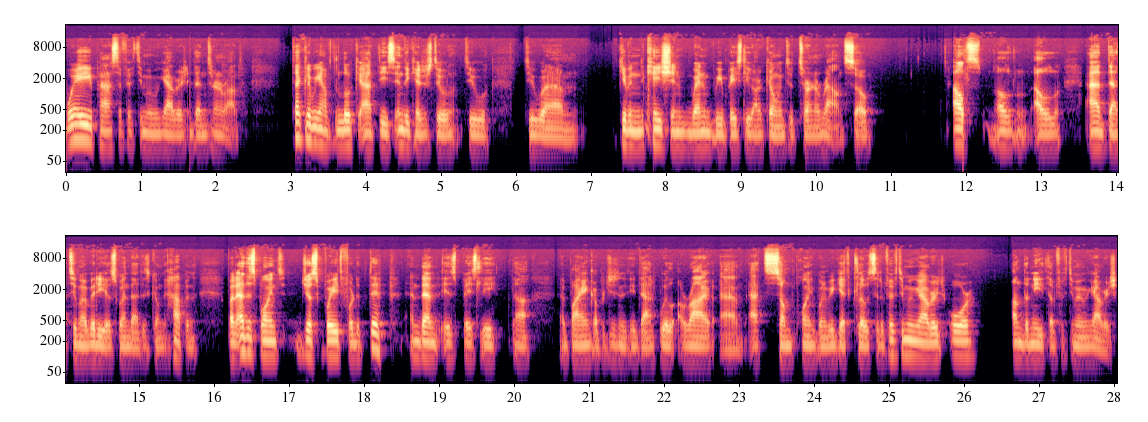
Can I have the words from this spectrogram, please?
way past the 50 moving average and then turn around. Technically, we have to look at these indicators to to to um, give an indication when we basically are going to turn around. So I'll, I'll, I'll add that to my videos when that is going to happen. But at this point, just wait for the dip and then is basically the buying opportunity that will arrive um, at some point when we get close to the 50 moving average or underneath the 50 moving average.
